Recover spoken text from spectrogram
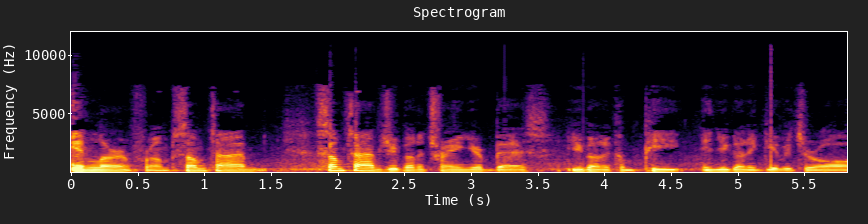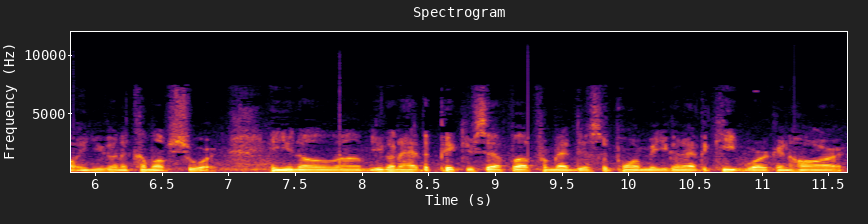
and learn from. Sometimes, sometimes you're going to train your best, you're going to compete, and you're going to give it your all, and you're going to come up short. And you know, um, you're going to have to pick yourself up from that disappointment. You're going to have to keep working hard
